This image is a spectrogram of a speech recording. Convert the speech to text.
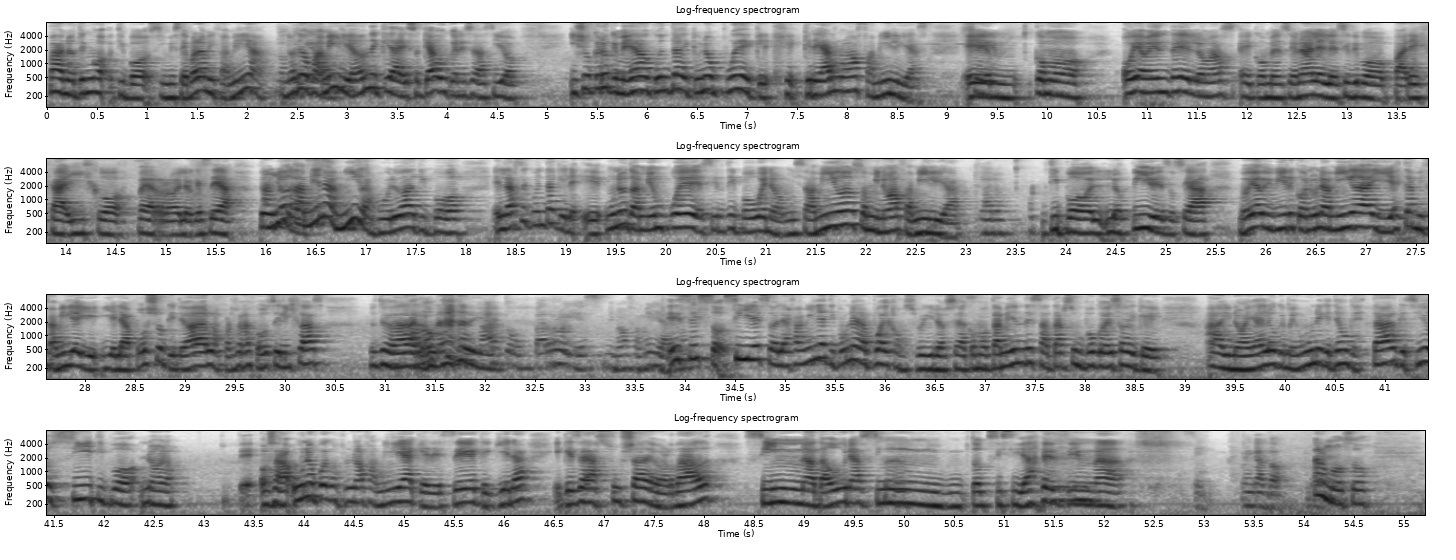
pa, no tengo, tipo, si me separa mi familia, no ¿Dónde tengo queda? familia, ¿dónde queda eso? ¿Qué hago con ese vacío? Y yo creo que me he dado cuenta de que uno puede cre- crear nuevas familias. Eh, como, obviamente, lo más eh, convencional, el decir, tipo, pareja, hijos, perro, lo que sea. Pero no, Amigas. también amigas, boluda, tipo, el darse cuenta que eh, uno también puede decir, tipo, bueno, mis amigos son mi nueva familia. Claro. Tipo, los pibes, o sea, me voy a vivir con una amiga y esta es mi familia y, y el apoyo que te va a dar las personas que vos elijas no te va a dar nadie. Un gato, un perro y es mi nueva familia. ¿no? Es eso, sí, eso, la familia, tipo, uno la puede construir, o sea, como también desatarse un poco de eso de que, ay, no, hay algo que me une, que tengo que estar, que sí o sí, tipo, no, no. O sea, uno puede construir una familia que desee, que quiera y que sea suya de verdad, sin ataduras, sin toxicidades, sin nada. Sí, me encantó. Hermoso.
